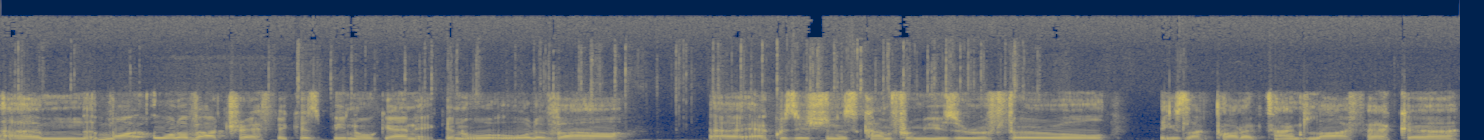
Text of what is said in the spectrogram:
Um, my, all of our traffic has been organic, and all, all of our uh, acquisition has come from user referral, things like Product Hunt, Lifehacker.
